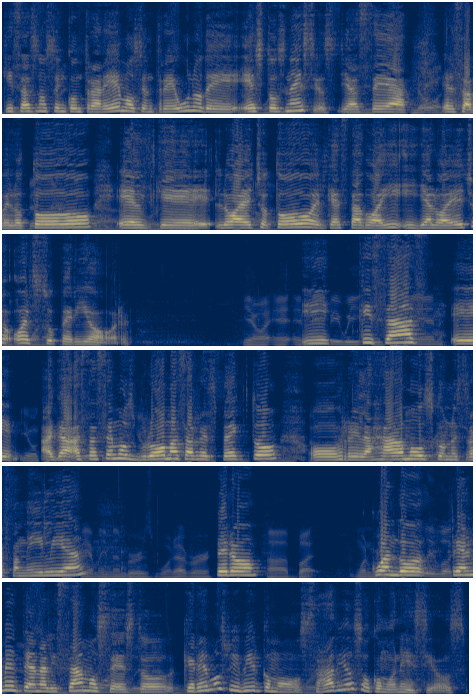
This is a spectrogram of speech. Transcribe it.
quizás nos encontraremos entre uno de estos necios, ya sea el sabelo todo, el que lo ha hecho todo, el que ha estado ahí y ya lo ha hecho, o el superior. Y quizás eh, hasta hacemos bromas al respecto o relajamos con nuestra familia, pero uh, cuando realmente analizamos esto, ¿queremos vivir como sabios o como necios?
